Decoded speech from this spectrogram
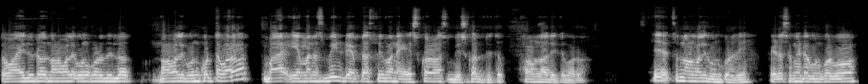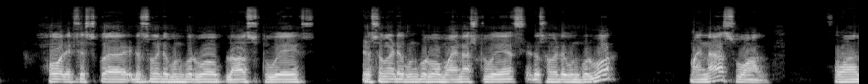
তোমার এই দুটো নর্মালি গুণ করে দিল নর্মালি গুণ করতে পারো বা A minus B into A plus B মানে A square minus B square দিতে ফর্মুলা দিতে পারো। ঠিক আছে, তো নর্মালি গুণ করে দিই। এটার সঙ্গে এটা গুণ করব ফোর এক্স স্কোয়ার এটার সঙ্গে এটা গুণ করব প্লাস টু এক্স এটার সঙ্গে এটা গুণ করব মাইনাস টু এক্স এটার সঙ্গে এটা গুণ করব minus one one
